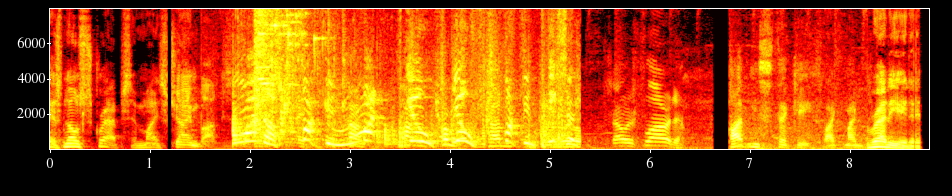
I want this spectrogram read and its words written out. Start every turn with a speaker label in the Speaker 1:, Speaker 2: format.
Speaker 1: There's no scraps in my shine box.
Speaker 2: Motherfucking mutt! You, you fucking piece of...
Speaker 3: So is Florida.
Speaker 1: Hot and sticky, like my radiator.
